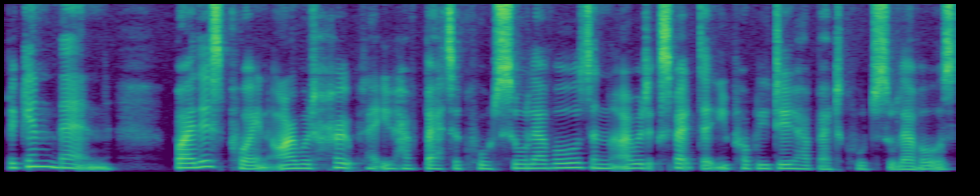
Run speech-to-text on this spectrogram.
begin then. By this point, I would hope that you have better cortisol levels, and I would expect that you probably do have better cortisol levels.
